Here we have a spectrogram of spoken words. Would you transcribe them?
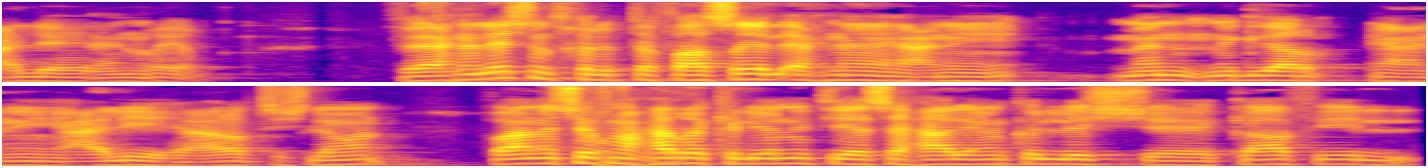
عليه Unreal فإحنا ليش ندخل بتفاصيل إحنا يعني من نقدر يعني عليها عرفت شلون؟ فأنا أشوف محرك ال Unity هسه حاليا كلش كافي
